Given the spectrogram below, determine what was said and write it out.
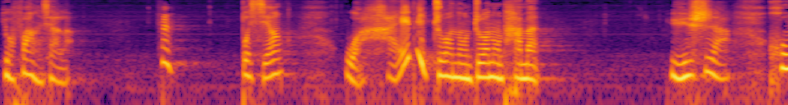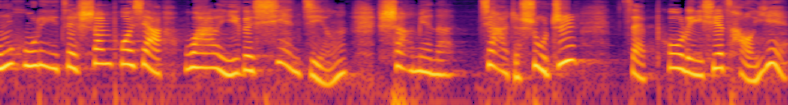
又放下了。哼，不行，我还得捉弄捉弄他们。于是啊，红狐狸在山坡下挖了一个陷阱，上面呢架着树枝，再铺了一些草叶，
